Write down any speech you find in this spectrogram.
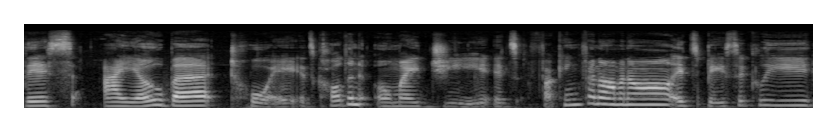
this IOBA toy, it's called an Oh My G. It's fucking phenomenal. It's basically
